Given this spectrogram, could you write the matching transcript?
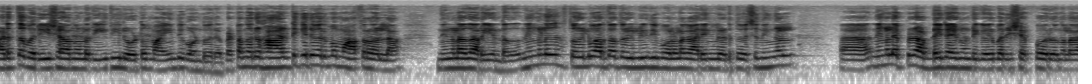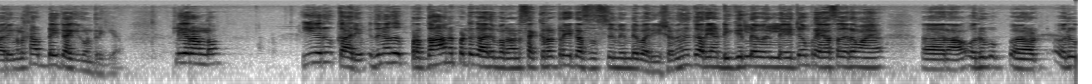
അടുത്ത പരീക്ഷ എന്നുള്ള രീതിയിലോട്ട് മൈൻഡ് കൊണ്ടുവരും. പെട്ടെന്ന് ഒരു ഹാൾ ടിക്കറ്റ് വരുമ്പോൾ മാത്രമല്ല നിങ്ങളത് അറിയേണ്ടത്. നിങ്ങൾ തൊഴിൽ വാർത്ത തൊഴിൽ രീതി പോലുള്ള കാര്യങ്ങൾ എടുത്തു വെച്ച് നിങ്ങൾ നിങ്ങൾ എപ്പോഴും അപ്ഡേറ്റ് ആയിക്കൊണ്ടിരിക്കുക. ഒരു പരീക്ഷ എപ്പോൾ വരും എന്നുള്ള കാര്യങ്ങളൊക്കെ അപ്ഡേറ്റ് ആക്കിക്കൊണ്ടിരിക്കുക. ക്ലിയർ ആണല്ലോ? ഈ ഒരു കാര്യം ഇതിനകത്ത് പ്രധാനപ്പെട്ട കാര്യം പറയുന്നത് സെക്രട്ടേറിയറ്റ് അസിസ്റ്റന്റിന്റെ പരീക്ഷ. നിങ്ങൾക്കറിയാം ഡിഗ്രി ലെവലിൽ ഏറ്റവും പ്രയാസകരമായ ഒരു ഒരു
